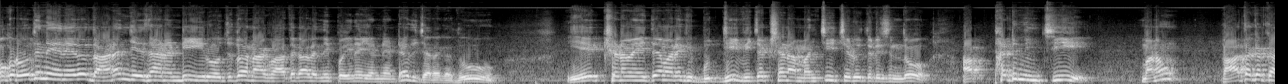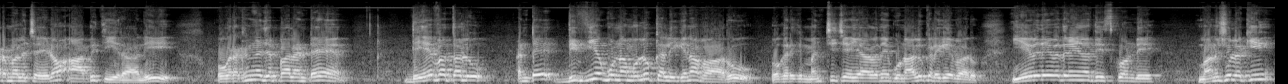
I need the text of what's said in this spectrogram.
ఒకరోజు నేనేదో దానం చేశానండి ఈ రోజుతో నాకు పాతకాలన్నీ పోయినాయండి అంటే అది జరగదు. ఏ క్షణమైతే మనకి బుద్ధి విచక్షణ మంచి చెడు తెలిసిందో అప్పటి నుంచి మనం పాతక కర్మలు చేయడం ఆపి తీరాలి. ఒక రకంగా చెప్పాలంటే దేవతలు అంటే దివ్య గుణములు కలిగిన వారు. ఒకరికి మంచి చేయాలనే గుణాలు కలిగేవారు. ఏ దేవతనైనా తీసుకోండి. మనుషులకి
